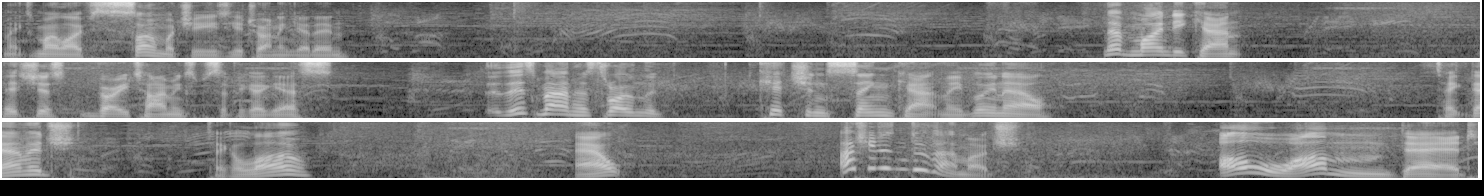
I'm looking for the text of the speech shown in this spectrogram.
Makes my life so much easier trying to get in. Never mind, he can. It's just very timing specific, I guess. This man has thrown the kitchen sink at me. Blue nail. Take damage. Take a low. Ow. Actually doesn't do that much. Oh, I'm dead.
